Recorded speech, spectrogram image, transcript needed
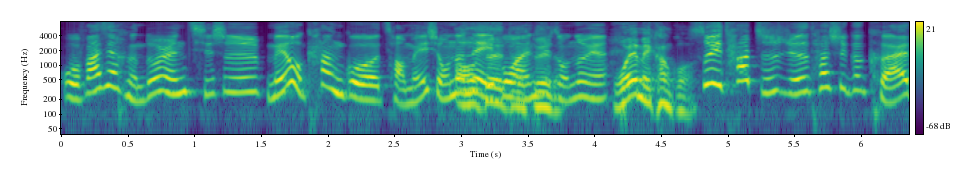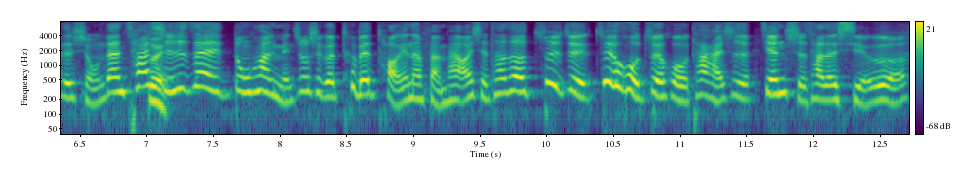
我发现很多人其实没有看过草莓熊的那一部《玩具总动员》，我也没看过，所以他只是觉得他是个可爱的熊，但他其实，在动画里面就是个特别讨厌的反派，而且他到最最最后最后，他还是坚持他的邪恶。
